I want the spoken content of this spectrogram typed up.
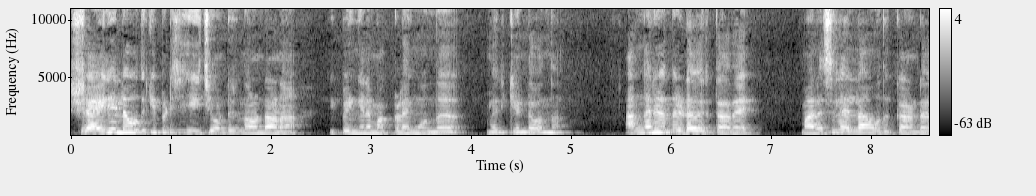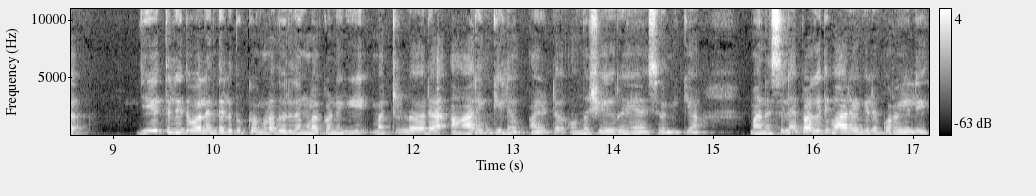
ഷൈനെല്ലാം ഒതുക്കി പിടിച്ച് ജീവിച്ചുകൊണ്ടിരുന്നതുകൊണ്ടാണ് ഇപ്പം ഇങ്ങനെ മക്കളെയും കൊന്ന് മരിക്കേണ്ട വന്ന്. അങ്ങനെയൊന്നും ഇടവരുത്താതെ മനസ്സിലെല്ലാം ഒതുക്കാണ്ട് ജീവിതത്തിൽ ഇതുപോലെ എന്തെങ്കിലും ദുഃഖങ്ങളോ ദുരിതങ്ങളോ ഒക്കെ ഉണ്ടെങ്കിൽ മറ്റുള്ളവരെ ആരെങ്കിലും ആയിട്ട് ഒന്ന് ഷെയർ ചെയ്യാൻ ശ്രമിക്കുക. മനസ്സിലെ പകുതി ഭാരമെങ്കിലും കുറയില്ലേ?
